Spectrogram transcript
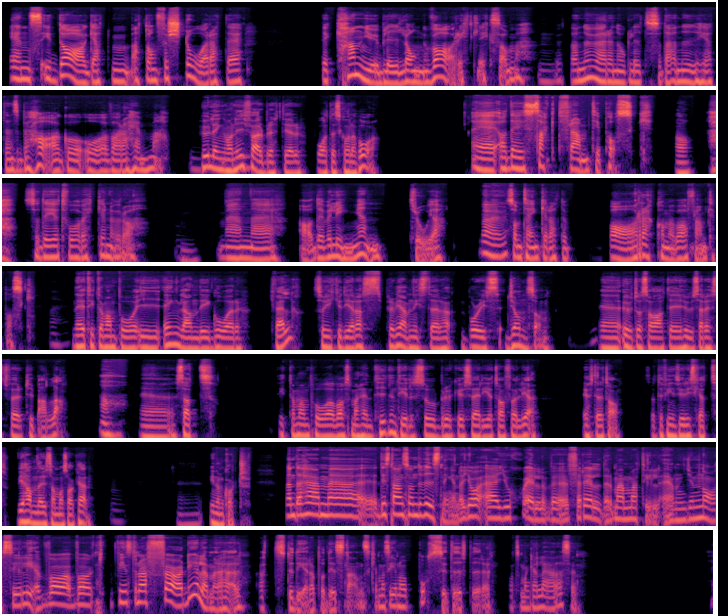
ens idag att, att de förstår att det, det kan ju bli långvarigt. Liksom. Mm. Utan nu är det nog lite sådär nyhetens behag att att vara hemma. Hur länge har ni förberett er på att det ska hålla på? Eh, ja, det är sagt fram till påsk. Ja. Så det är två veckor nu då. Mm. Men eh, ja, det är väl ingen, tror jag, Nej. som tänker att det bara kommer vara fram till påsk. När tittar man på i England igår kväll så gick ju deras premiärminister Boris Johnson eh, ut och sa att det är husarrest för typ alla. Ja. Eh, så att tittar man på vad som har hänt hittills så brukar Sverige ta följe efter ett tag. Så att det finns ju risk att vi hamnar i samma sak här eh, inom kort. Men det här med distansundervisningen, då, jag är ju själv eh, förälder, mamma till en gymnasieelev. Vad, vad, finns det några fördelar med det här att studera på distans? Kan man se något positivt i det? Något som man kan lära sig?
